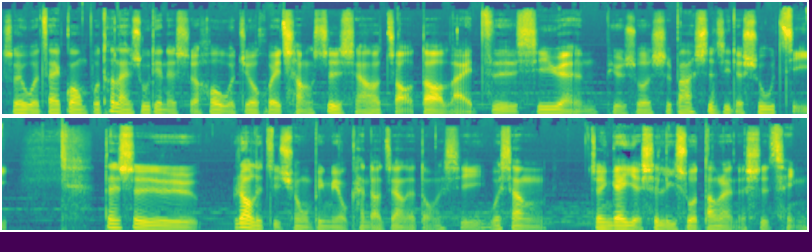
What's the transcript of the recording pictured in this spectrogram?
所以我在逛伯特兰书店的时候，我就会尝试想要找到来自西元，比如说十八世纪的书籍。但是绕了几圈，我并没有看到这样的东西。我想，这应该也是理所当然的事情。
